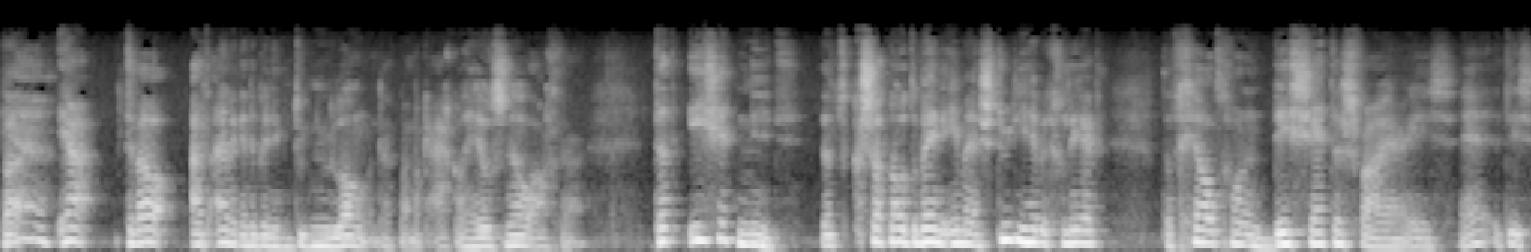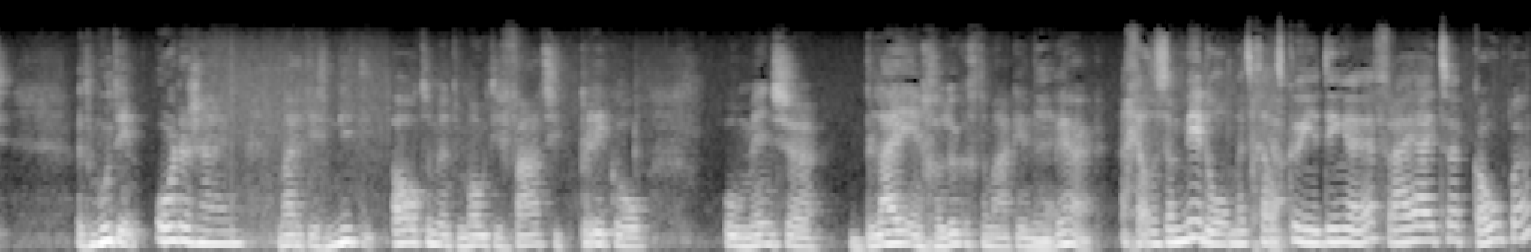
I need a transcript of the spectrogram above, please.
Maar Ja. ja, terwijl uiteindelijk, en daar ben ik natuurlijk nu lang, daar kwam ik eigenlijk al heel snel achter. Dat is het niet. Dat zat notabene in mijn studie, heb ik geleerd dat geld gewoon een dissatisfier is. Hè? Het is. Het moet in orde zijn, maar het is niet die ultimate motivatieprikkel om mensen blij en gelukkig te maken in hun Nee. werk. Geld is een middel. Met geld Ja. kun je dingen, hè, vrijheid eh, kopen.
